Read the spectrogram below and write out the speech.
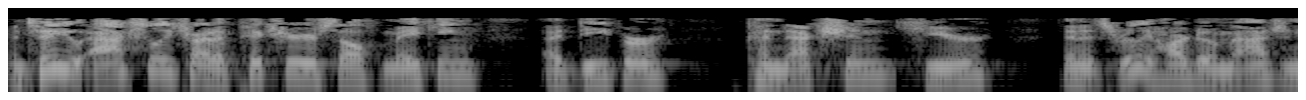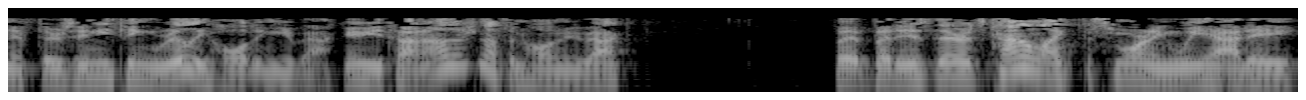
Until you actually try to picture yourself making a deeper connection here, then it's really hard to imagine if there's anything really holding you back. Maybe you thought, oh, there's nothing holding me back. But but is there? It's kind of like this morning we had a,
